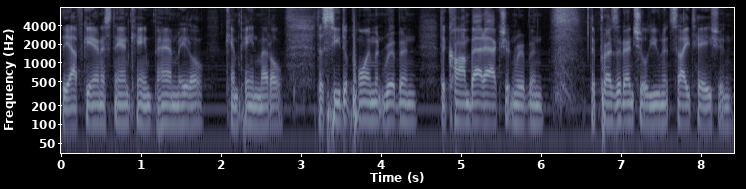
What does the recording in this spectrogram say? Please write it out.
the Afghanistan Campaign Medal, Campaign Medal, the Sea Deployment Ribbon, the Combat Action Ribbon, the Presidential Unit Citation,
